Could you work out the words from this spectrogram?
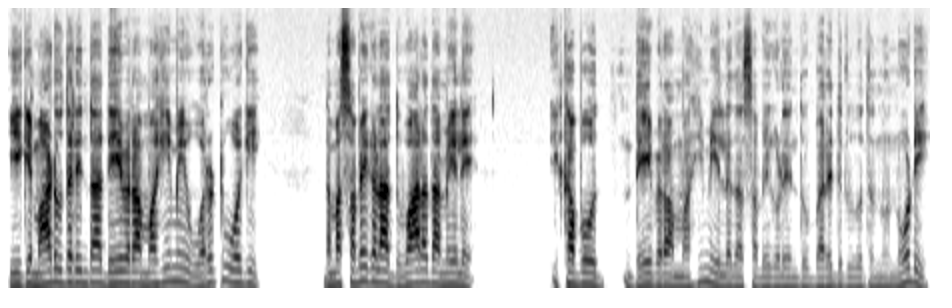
ಹೀಗೆ ಮಾಡುವುದರಿಂದ ದೇವರ ಮಹಿಮೆ ಹೊರಟು ಹೋಗಿ ನಮ್ಮ ಸಭೆಗಳ ದ್ವಾರದ ಮೇಲೆ ಇಕಬೋ ದೇವರ ಮಹಿಮೆ ಇಲ್ಲದ ಸಭೆಗಳೆಂದು ಬರೆದಿರುವುದನ್ನು ನೋಡಿ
